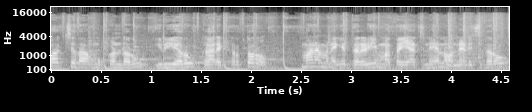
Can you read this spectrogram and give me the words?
ಪಕ್ಷದ ಮುಖಂಡರು, ಹಿರಿಯರು, ಕಾರ್ಯಕರ್ತರು ಮನೆ ಮನೆಗೆ ತೆರಳಿ ಮತಯಾಚನೆಯನ್ನು ನಡೆಸಿದರು.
